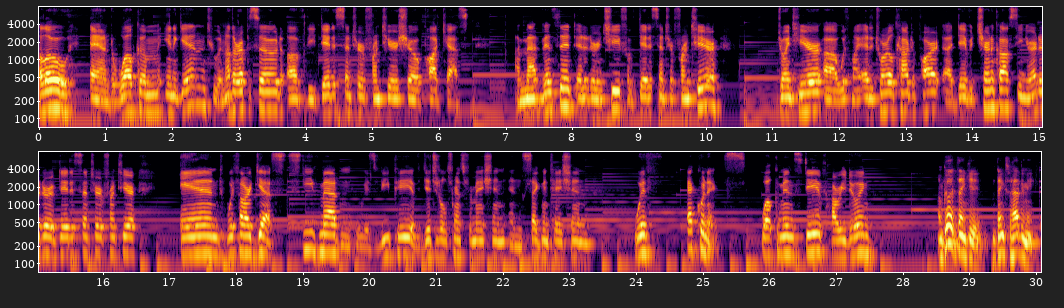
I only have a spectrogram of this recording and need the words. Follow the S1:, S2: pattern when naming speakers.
S1: Hello, and welcome in again to another episode of the Data Center Frontier Show podcast. I'm Matt Vincent, editor in chief of Data Center Frontier, joined here uh, with my editorial counterpart, uh, David Chernicoff, senior editor of Data Center Frontier, and with our guest, Steve Madden, who is VP of Digital Transformation and Segmentation with Equinix. Welcome in, Steve. How are you doing?
S2: I'm good, thank you. And thanks for having me.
